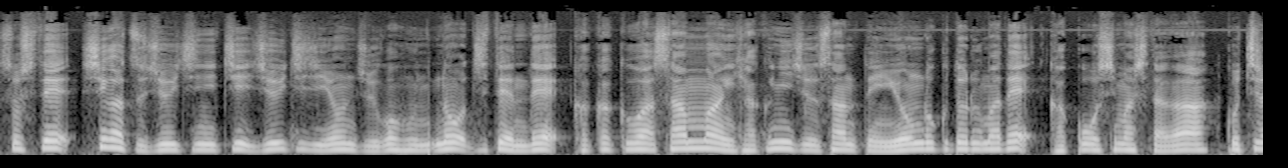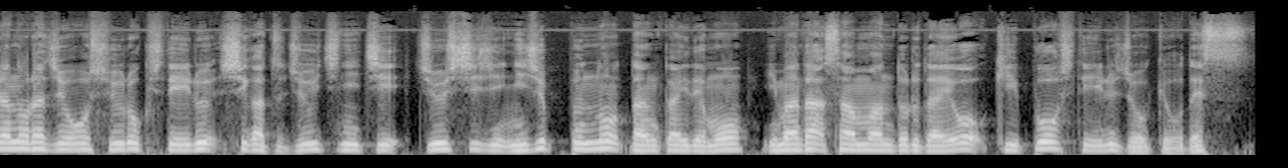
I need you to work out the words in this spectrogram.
そして4月11日11時45分の時点で価格は3123.46ドルまで加工しましたが、こちらのラジオを収録している4月11日17時20分の段階でも未だ3万ドル台をキープをしている状況です。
